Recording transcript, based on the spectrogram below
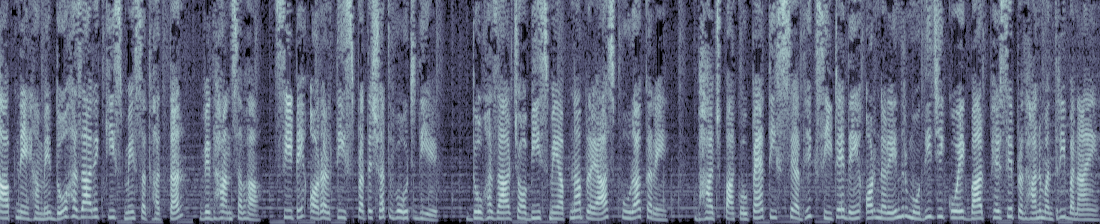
आपने हमें 2021 में 77 विधानसभा सीटें और 38 प्रतिशत वोट दिए। 2024 में अपना प्रयास पूरा करें। भाजपा को 35 से अधिक सीटें दें और नरेंद्र मोदी जी को एक बार फिर से प्रधानमंत्री बनाएँ।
